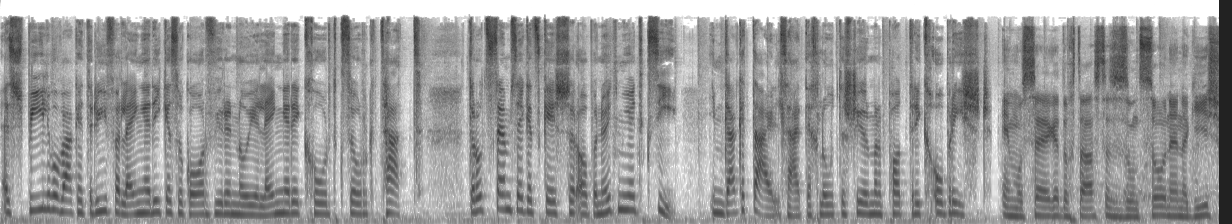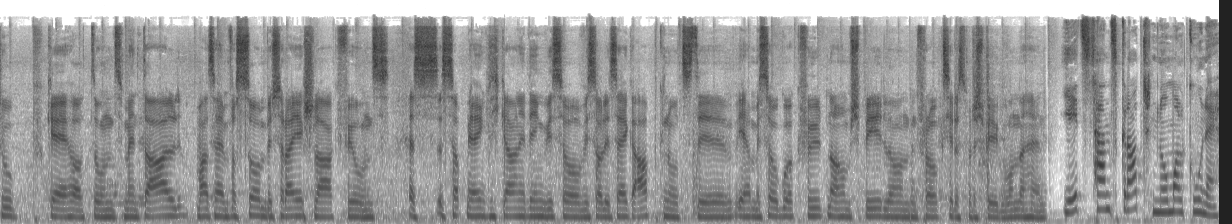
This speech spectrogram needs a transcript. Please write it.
Ein Spiel, das wegen drei Verlängerungen sogar für einen neuen Längenrekord gesorgt hat. Trotzdem waren sie gestern aber nicht müde. Im Gegenteil, sagt der Klotenstürmer Patrick Obrist. Ich muss sagen, durch das, dass es uns so einen Energieschub gegeben hat und mental war es einfach so ein Beschreiungsschlag für uns. Es, es, hat mir eigentlich gar nicht irgendwie so, wie soll ich sagen, abgenutzt. Ich, ich habe mich so gut gefühlt nach dem Spiel und froh, dass wir das Spiel gewonnen haben. Jetzt haben sie gerade nochmal gewonnen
